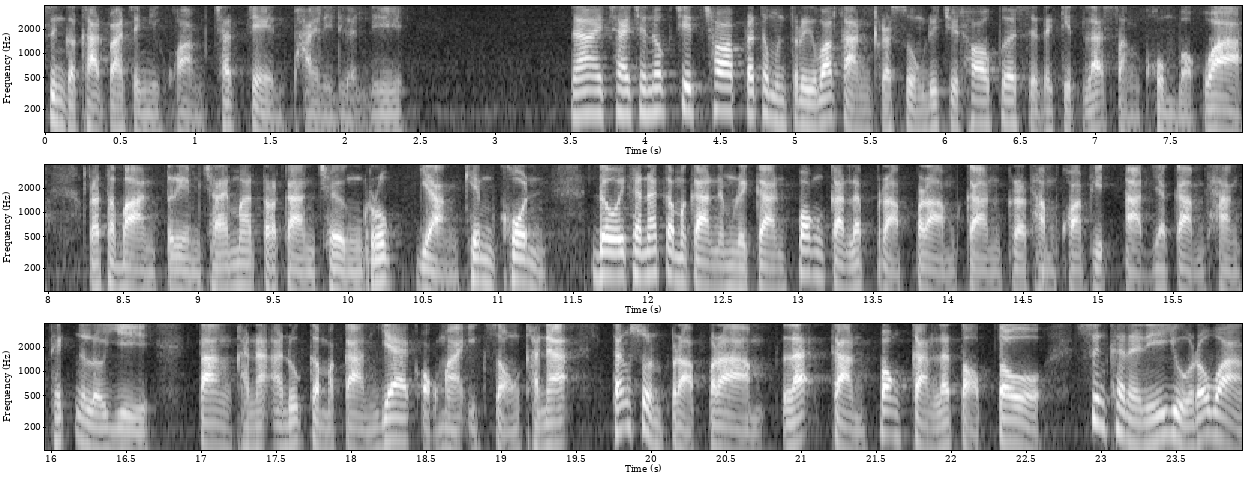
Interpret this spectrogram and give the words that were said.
ซึ่งก็คาดว่าจะมีความชัดเจนภายในเดือนนี้ นายชัยชนกชิดชอบรัฐมนตรีว่าการกระทรวงดิจิทัล เพื่อเศรษฐกิจและสังคมบอกว่า รัฐบาลเตรียมใช้มาตรการเชิงรุกอย่างเข้มข้น โดยคณะกรรมการอำนวยการป้องกันและปราบปรามการกระทำความผิดอาชญากรรมทางเทคโนโลยี ตั้งคณะอนุกรรมการแยกออกมาอีกสองคณะ ทั้งส่วนปราบปรามและการป้องกันและตอบโต้ ซึ่งขณะนี้อยู่ระหว่าง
